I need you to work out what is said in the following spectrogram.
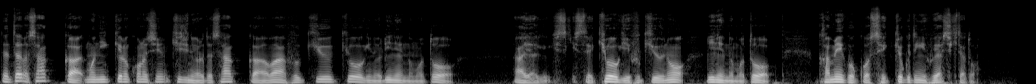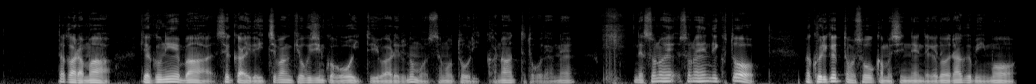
で例えばサッカー、もう日経のこの記事によると、サッカーは普及競技の理念のもと、あいや競技普及の理念のもと、加盟国を積極的に増やしてきたと。だからまあ、逆に言えば、世界で一番競技人口が多いって言われるのもその通りかなってとこだよね。で、そのその辺でいくと、まあ、クリケットもそうかもしれないんだけど、ラグビーも、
